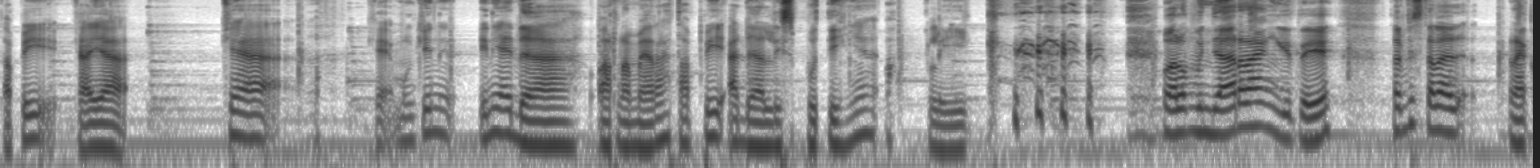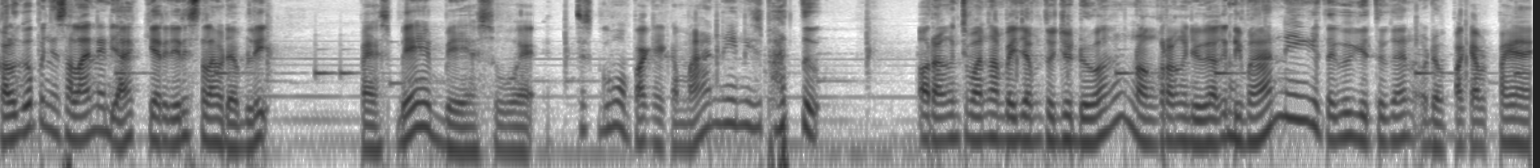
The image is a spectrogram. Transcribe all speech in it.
tapi kayak kayak kayak mungkin ini ada warna merah tapi ada list putihnya, oh klik. Walaupun jarang gitu ya. Tapi setelah nah kalau gue penyesalannya di akhir, jadi setelah udah beli PSBB ya suwe. Terus gue mau pakai ke mana nih sepatu? Orang cuma sampai jam 7 doang nongkrong juga di mana gitu gue gitu kan. Udah pakai pakai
